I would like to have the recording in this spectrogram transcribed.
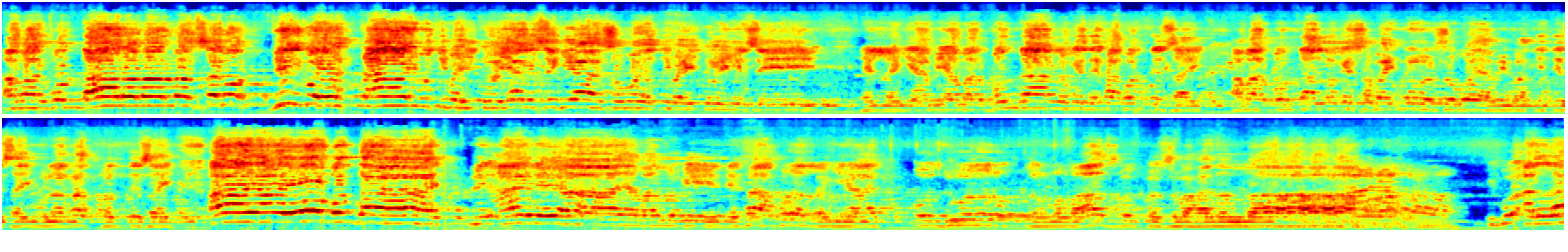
আমার বন্দার আমার মাঝখানে দীর্ঘ একটাই অতিবাহিত হইয়া গেছে গিয়া, সময় অতিবাহিত হয়ে গেছে এর লাগে আমি আমার বন্দার লোকে দেখা করতে চাই। আমার বন্দার লোকে সামান্য সময় আমি মাতিতে চাই মোলাকাত করতে চাই। আয় আয়, ও আয় রে, আয়। আমার লোকে দেখা করার ও জুয়ার রক্ত নমাজ হোক সুবহানাল্লাহ। ইবো আল্লাহ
